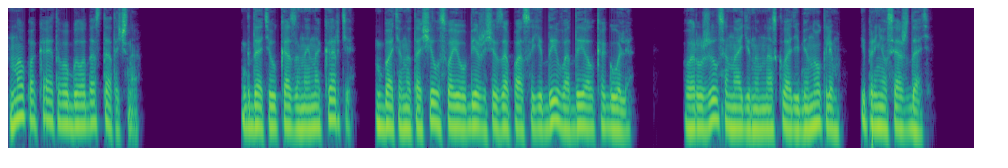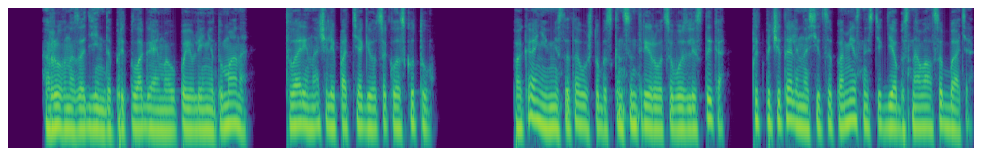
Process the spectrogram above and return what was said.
но пока этого было достаточно. К дате, указанной на карте, батя натащил в свое убежище запасы еды, воды и алкоголя. Вооружился найденным на складе биноклем и принялся ждать. Ровно за день до предполагаемого появления тумана твари начали подтягиваться к лоскуту. Пока они вместо того, чтобы сконцентрироваться возле стыка, предпочитали носиться по местности, где обосновался батя,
